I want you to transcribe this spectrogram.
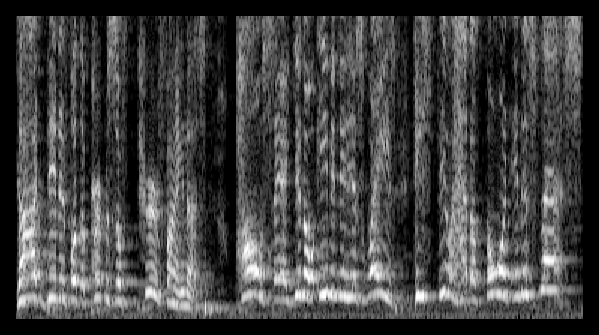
God did it for the purpose of purifying us. Paul said, you know, even in his ways, he still had a thorn in his flesh.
